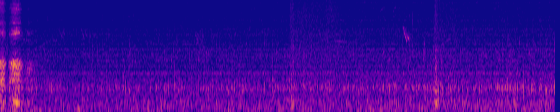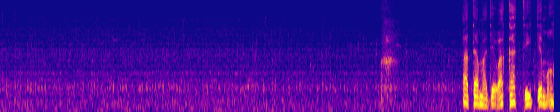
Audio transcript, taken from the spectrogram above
頭で分かっていても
